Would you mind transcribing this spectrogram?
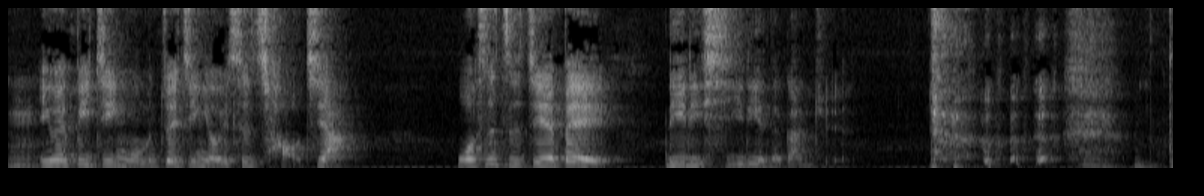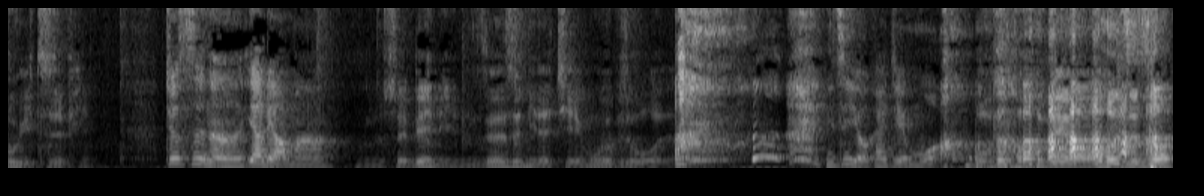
嗯，因为毕竟我们最近有一次吵架，我是直接被 Lily 洗脸的感觉。不予置评。就是呢，要聊吗？嗯，随便你，这是你的节目，又不是我的。你自己有开节目、啊？我我没有，我只是说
